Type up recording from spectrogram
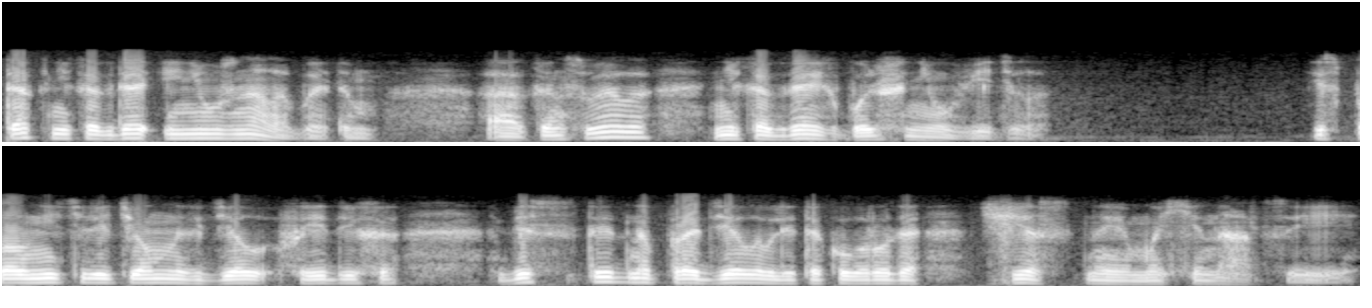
так никогда и не узнал об этом, а Консуэла никогда их больше не увидела. Исполнители темных дел Фридриха бесстыдно проделывали такого рода честные махинации,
